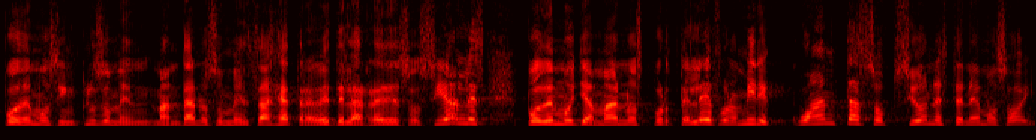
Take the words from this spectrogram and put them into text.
podemos incluso mandarnos un mensaje a través de las redes sociales, podemos llamarnos por teléfono. Mire, ¿cuántas opciones tenemos hoy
